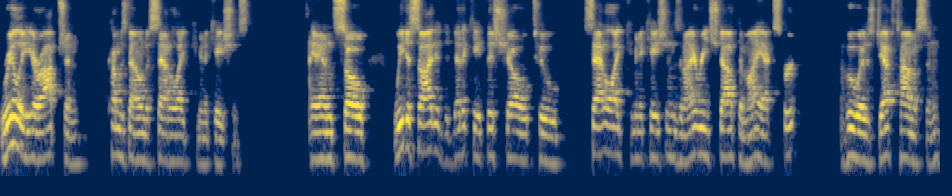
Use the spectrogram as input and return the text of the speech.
really your option comes down to satellite communications. And so we decided to dedicate this show to satellite communications. And I reached out to my expert, who is Jeff Thomassen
